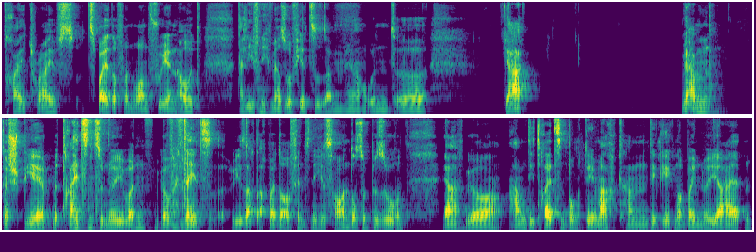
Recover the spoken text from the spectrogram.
drei Drives, zwei davon waren Free and Out. Da lief nicht mehr so viel zusammen, ja. Und äh, ja, wir haben das Spiel mit 13 zu 0 gewonnen. Wir wollen da jetzt, wie gesagt, auch bei der Offense nicht das Haar in der Suppe suchen. Ja, wir haben die 13 Punkte gemacht, haben den Gegner bei 0 gehalten.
